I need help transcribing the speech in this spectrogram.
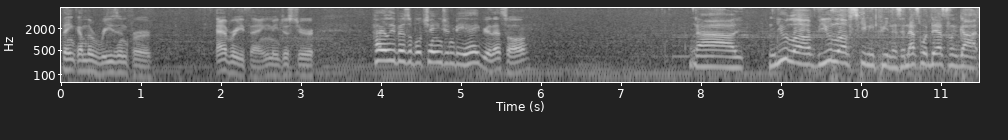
think I'm the reason for everything. I mean, just your highly visible change in behavior, that's all. Nah, you love you love skinny penis, and that's what Deslin got.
